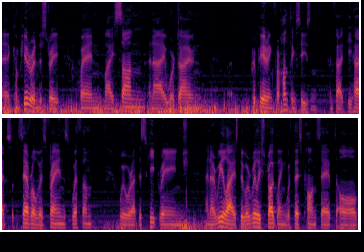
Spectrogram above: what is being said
uh, computer industry when my son and I were down uh, preparing for hunting season. In fact, he had several of his friends with him we were at the skeet range and I realized they were really struggling with this concept of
